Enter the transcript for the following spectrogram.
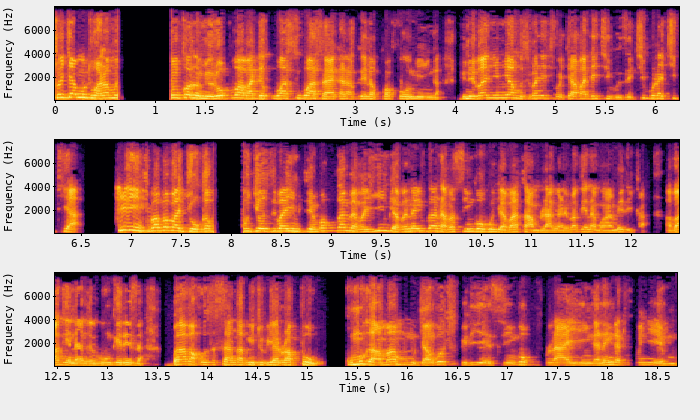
tojja mutwala mu economy olw'okuba abadde kuwasiwasi ayagala kugenda kupafominga bino ebanyumya musimanyi ekifo kyabadde kibuze kibula kitya? Kiri nti baba bajoga bujozi bayimbi temba kugambye abayimbi abannayuganda abasinga obungi abatambulanga ne bagenda mu america abagendanga ebungereza babakozesanga bintu bya rapo kumugamba mbu mujangu experience nga okuflyinga naye nga tufunyemu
